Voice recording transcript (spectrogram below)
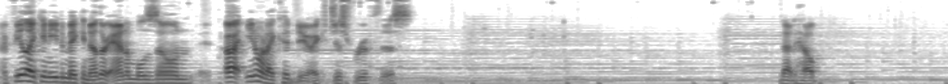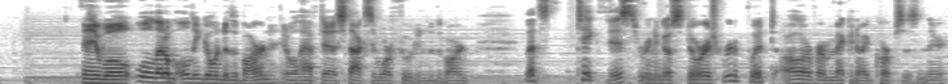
I feel like I need to make another animal zone. Uh, you know what I could do? I could just roof this. That'd help. And then we'll we'll let them only go into the barn, and we'll have to stock some more food into the barn. Let's take this. We're gonna go storage. We're gonna put all of our mechanoid corpses in there.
